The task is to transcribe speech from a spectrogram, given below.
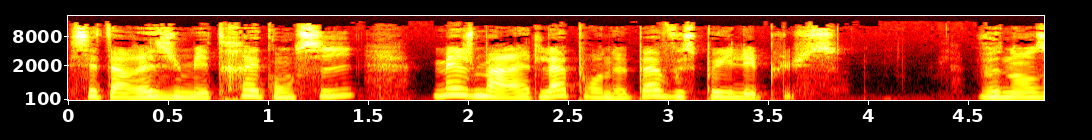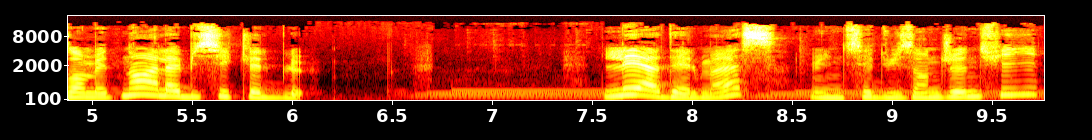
C'est un résumé très concis, mais je m'arrête là pour ne pas vous spoiler plus. Venons-en maintenant à la bicyclette bleue. Léa Delmas, une séduisante jeune fille,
